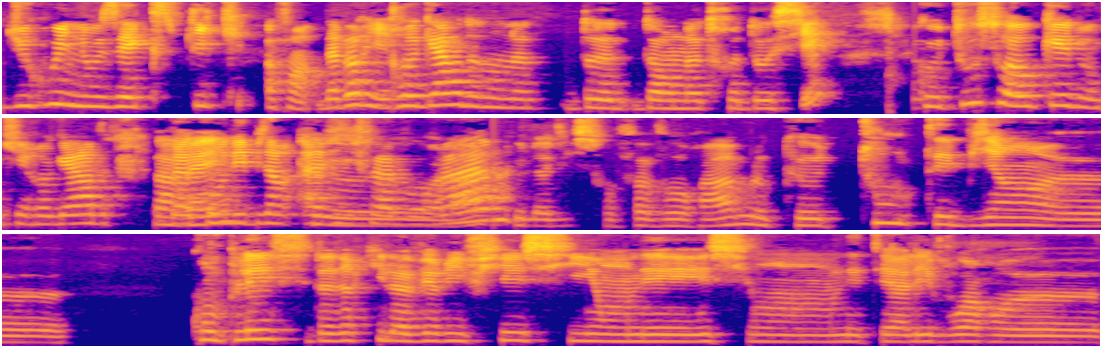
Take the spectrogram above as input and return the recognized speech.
Du coup, il nous explique. Enfin, d'abord, il regarde dans notre de- dans notre dossier que tout soit ok. Donc, il regarde bah, qu'on est bien avis voilà, favorable. que l'avis soit favorable, que tout est bien euh, complet, c'est-à-dire qu'il a vérifié si on est, si on était allé voir euh,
